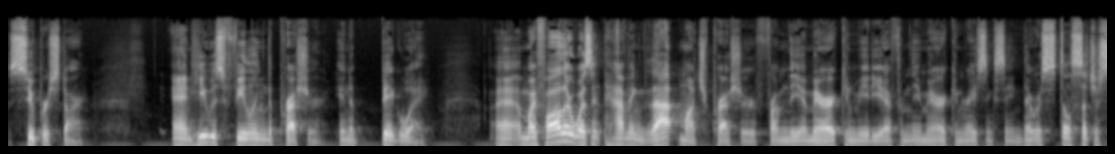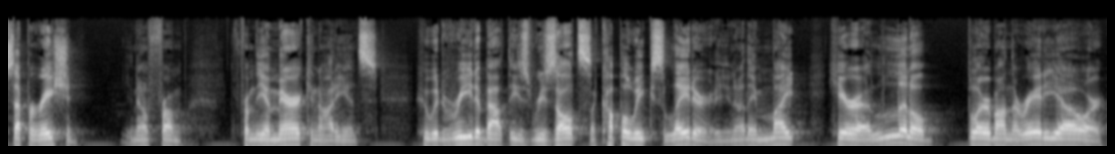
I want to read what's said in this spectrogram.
superstar. And he was feeling the pressure in a big way. Uh, my father wasn't having that much pressure from the American media, from the American racing scene. There was still such a separation, you know, from from the American audience who would read about these results a couple weeks later. You know, they might hear a little blurb on the radio or,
